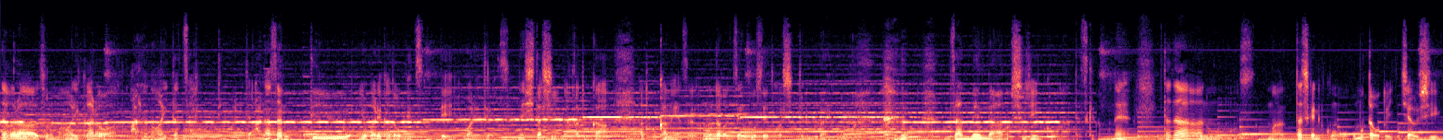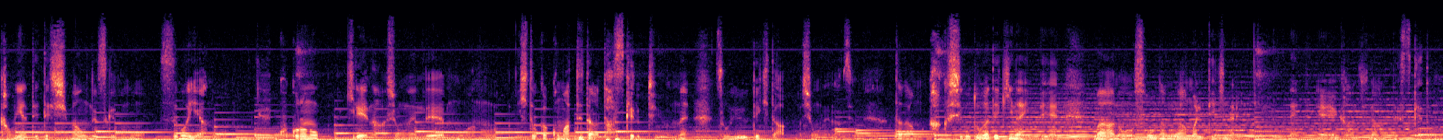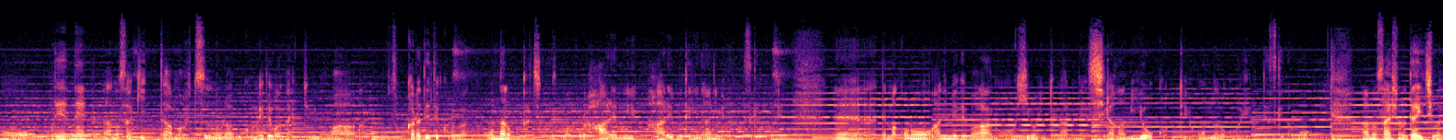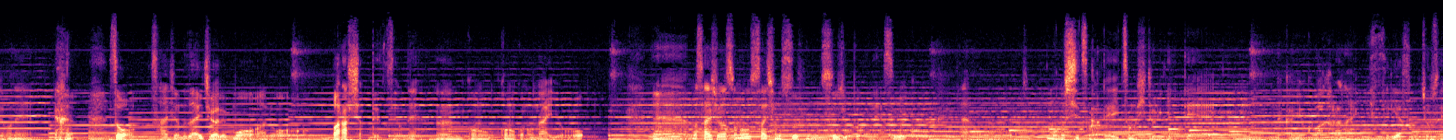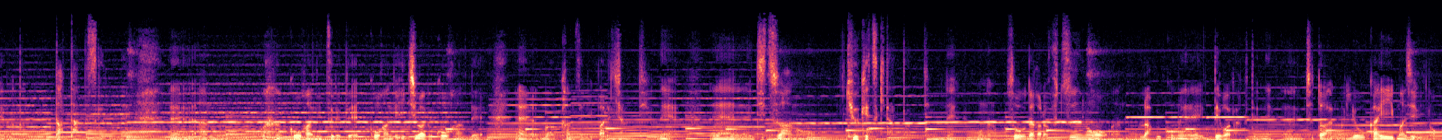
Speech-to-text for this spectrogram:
で、だから、その周りからは、穴の開いたザルって言われて、穴ザルっていう呼ばれ方を別って言われてるんですよね。親しい仲とか、あと他のやつらが、もうだから全校生徒が知ってるぐらいの 残念なあの主人公なんですけどもね。ただ、あの、まあ確かにこう思ったこと言っちゃうし、顔には出てしまうんですけども、すごいあの、心の綺麗な少年で、もう人が困ってたら助けるっていうねそういうできた少年なんですよね。ただ隠し事ができないんで、まあ、あの相談があんまりできないっていうね、えー、感じなんですけども。でねあのさっき言った、まあ、普通のラブコメではないっていうのはあのそこから出てくるあの女の子たちなんです、まあ、これハーレムハーレム的なアニメなんですけどね。えー、でまあ、このアニメではあのヒロインとなるね白神陽子っていう女の子がいるんですけどもあの最初の第1話ではね そう、最初の第1話でもう、あの、ばらしちゃってるんですよね。うん、この、この子の内容を。えー、まあ、最初はその、最初の数分、数十分がね、すごいこう、あの、物静かで、いつも一人でいて、うん、なんかよくわからないミステリアスな女性だっただったんですけどね。えー、あの、後半につれて、後半で、1話の後半で、えー、もう完全にバレちゃうっていうね、えー、実はあの、吸血鬼だそうだから普通のあのラブコメではなくてね、うん、ちょっとあの妖怪混じりの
